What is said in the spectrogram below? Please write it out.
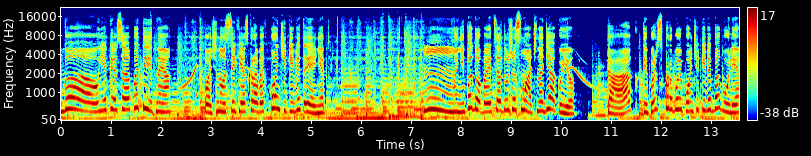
Вау, яке все апетитне! Почну з цих яскравих пончиків від Еніт. Мм, мені подобається дуже смачно, дякую. Так, тепер спробую пончики від бабулі.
